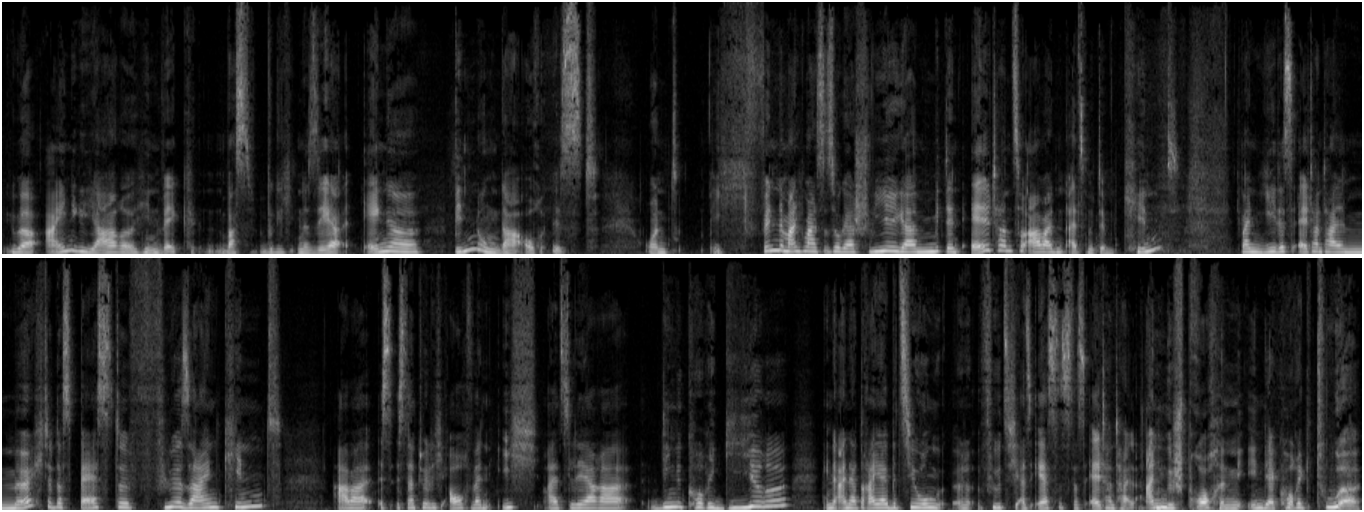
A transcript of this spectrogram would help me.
über einige Jahre hinweg, was wirklich eine sehr enge Bindung da auch ist. Und ich finde manchmal ist es sogar schwieriger, mit den Eltern zu arbeiten als mit dem Kind. Ich meine, jedes Elternteil möchte das Beste für sein Kind. Aber es ist natürlich auch, wenn ich als Lehrer Dinge korrigiere. In einer Dreierbeziehung äh, fühlt sich als erstes das Elternteil angesprochen in der Korrektur.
